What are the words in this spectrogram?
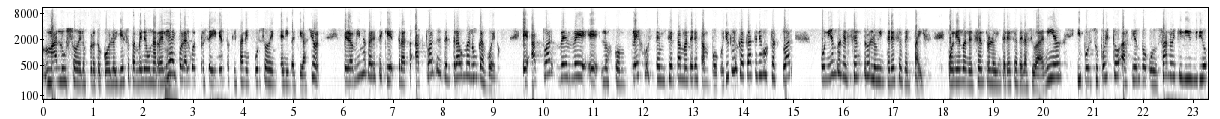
mal uso de los protocolos y eso también es una realidad y por algo hay procedimientos que están en curso de, en investigación. Pero a mí me parece que actuar desde el trauma nunca es bueno. Eh, actuar desde eh, los complejos en ciertas materias tampoco. Yo creo que acá tenemos que actuar poniendo en el centro los intereses del país, poniendo en el centro los intereses de la ciudadanía y por supuesto haciendo un sano equilibrio,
